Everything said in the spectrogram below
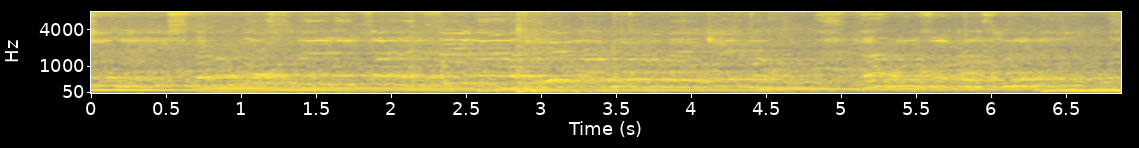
Hands up, that's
